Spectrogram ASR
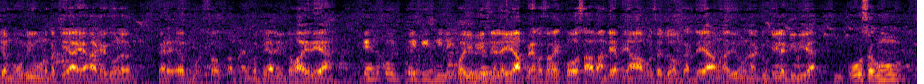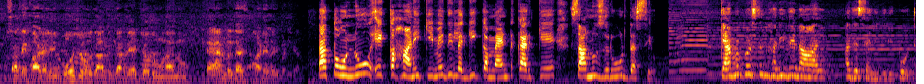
ਜੰਮੂ ਵੀ ਹੁਣ ਬੱਚੇ ਆਏ ਆ ਸਾਡੇ ਕੋਲ। ਫਿਰ ਇਹ ਮ- ਸੋ ਆਪਣੇ ਬੱਬੇ ਵਾਲੀ ਤੋਂ ਆਏ ਦੇ ਆ। ਕਿਸੇ ਕੋਈ ਕੋਈ ਫੀਸ ਨਹੀਂ ਲਈ। ਕੋਈ ਫੀਸ ਨਹੀਂ ਲਈ। ਆਪਣੇ ਕੋਲ ਸਭ ਕੋਚ ਸਾਹਿਬ ਆਂਦੇ ਆ ਪੰਜਾਬ ਉਸ ਜੋਬ ਕਰਦੇ ਆ ਉਹਨਾਂ ਦੀ ਹੁਣ ਡਿਊਟੀ ਲੱਗੀ ਦੀ ਆ। ਉਹ ਸਗੋਂ ਸਾਡੇ ਖਾੜੇ ਲਈ ਬਹੁਤ ਯੋਗਦਾਨ ਕਰਦੇ ਆ ਜਦੋਂ ਉਹਨਾਂ ਨੂੰ ਟਾਈਮ ਮਿਲਦਾ ਖਾੜੇ ਵਿੱਚ ਬੱਚਿਆਂ ਨੂੰ। ਤਾਂ ਤੁਹਾਨੂੰ ਇਹ ਕਹਾਣੀ ਕਿਵੇਂ ਦੀ ਲੱਗੀ? ਕਮੈਂਟ ਕਰਕੇ ਸਾਨੂੰ ਜ਼ਰੂਰ ਦੱਸਿਓ। ਕੈਮਰਾ ਪਰਸਨ ਹਨੀ ਦੇ ਨਾਲ ਅਜੇ ਸੈਨੀ ਦੀ ਰਿਪੋਰਟ।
